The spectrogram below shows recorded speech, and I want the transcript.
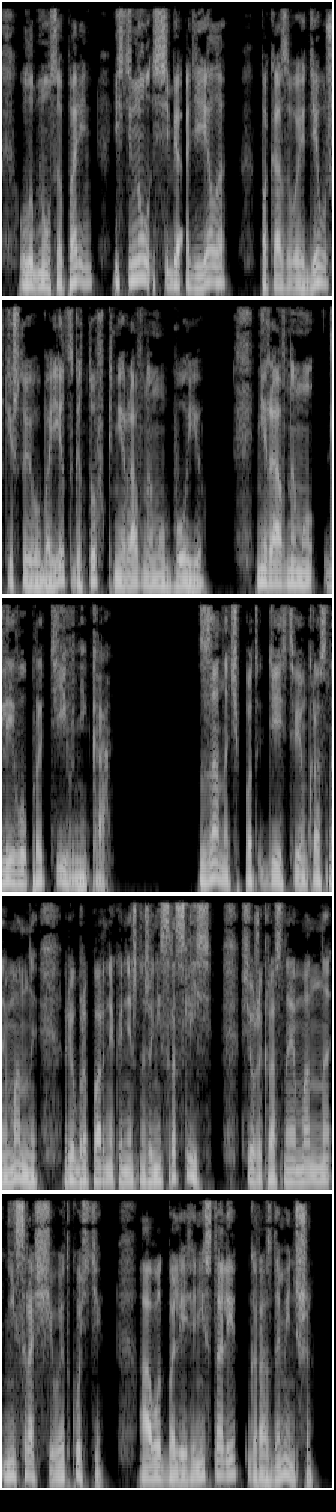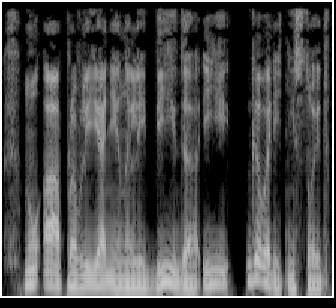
— улыбнулся парень и стянул с себя одеяло, показывая девушке, что его боец готов к неравному бою, неравному для его противника. За ночь под действием красной манны ребра парня, конечно же, не срослись. Все же красная манна не сращивает кости, а вот болеть они стали гораздо меньше. Ну а про влияние на либидо и говорить не стоит.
